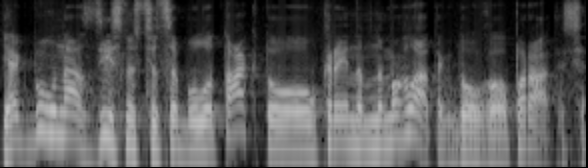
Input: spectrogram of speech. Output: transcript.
Якби у нас в дійсності це було так, то Україна б не могла так довго опиратися.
